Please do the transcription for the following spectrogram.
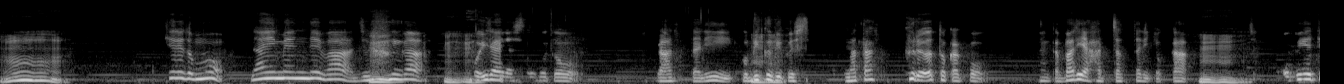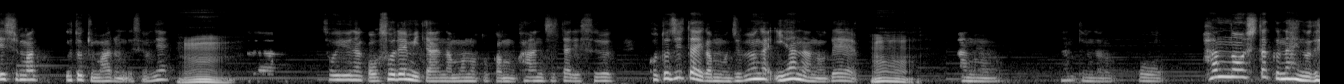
うんうん。けれども内面では自分がこうイライラしてることがあったり、こうビクビクして、また来るとかこうなんかバリア張っちゃったりとかうんうん怯えてしまう時もあるんですよね。うん。そういうなんか恐れみたいなものとかも感じたりすること自体がもう自分が嫌なので、うん。あの、なんて言うんだろう、こう、反応したくないので、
